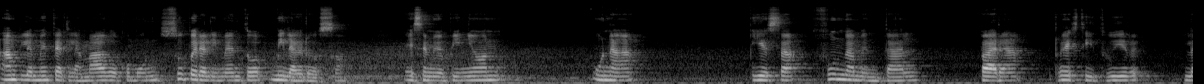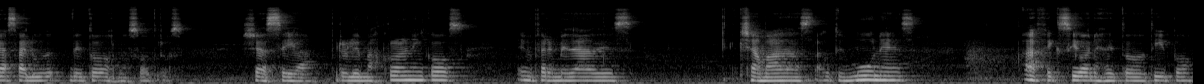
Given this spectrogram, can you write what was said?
ampliamente aclamado como un superalimento milagroso. Es, en mi opinión, una pieza fundamental para restituir la salud de todos nosotros, ya sea problemas crónicos, enfermedades llamadas autoinmunes, afecciones de todo tipo.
